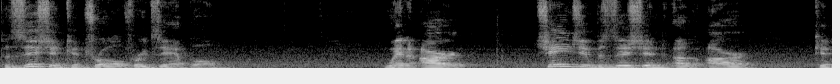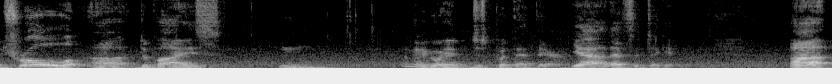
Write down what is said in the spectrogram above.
position control, for example, when our change in position of our control uh, device, hmm, I'm going to go ahead and just put that there. Yeah, that's the ticket. Uh,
